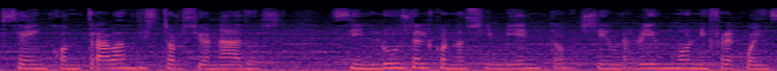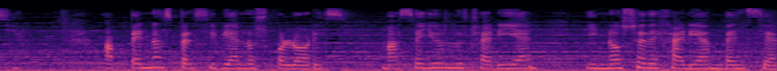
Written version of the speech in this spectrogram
se encontraban distorsionados, sin luz del conocimiento, sin ritmo ni frecuencia. Apenas percibían los colores, mas ellos lucharían y no se dejarían vencer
